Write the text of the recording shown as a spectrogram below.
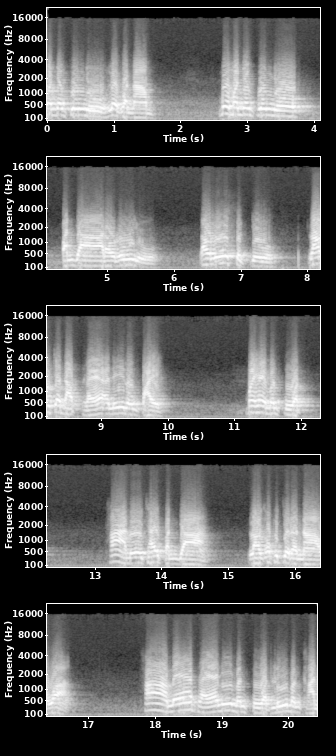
มันยังปรุงอยู่เรียกว่านาม เมื่อมันยังปรุงอยู่ ปัญญาเรารู้อยู่ เรารู้สึกอยู่ เราจะดับแผลอันนี้ลงไป ไม่ให้มันปวด ถ้าโดยใช้ปัญญา เราก็พิจารณาว่า ถ้าแม้แผลนี้มันปวดหรือมันคัน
